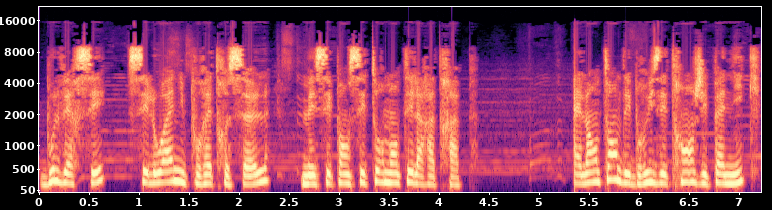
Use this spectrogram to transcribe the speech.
bouleversée, s'éloigne pour être seule, mais ses pensées tourmentées la rattrapent. Elle entend des bruits étranges et panique,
